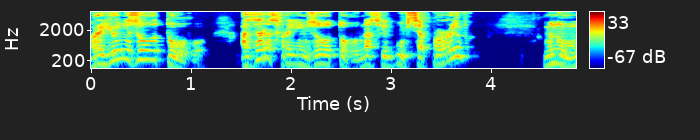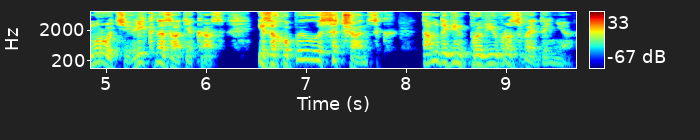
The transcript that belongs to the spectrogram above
в районі Золотого. А зараз в районі Золотого в нас відбувся прорив в минулому році, рік назад якраз, і захопили Лисичанськ, там, де він провів розведення,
